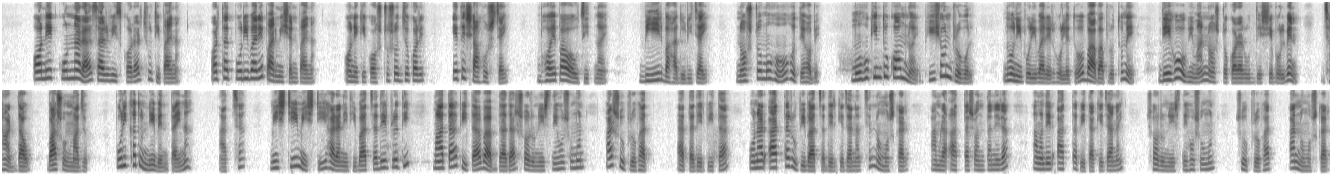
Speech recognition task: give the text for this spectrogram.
অনেক কন্যারা সার্ভিস করার ছুটি পায় না। অর্থাৎ পরিবারে পারমিশন পায় না। অনেকে কষ্ট সহ্য করে, এতে সাহস চাই। ভয় পাওয়া উচিত নয়। বীর বাহাদুরি চাই। নষ্ট মোহ হতে হবে। মোহ কিন্তু কম নয়, ভীষণ প্রবল। ধনী পরিবারের হলে তো বাবা প্রথমে দেহ অভিমান নষ্ট করার উদ্দেশ্যে বলবেন, ঝাঁট দাও। বাসন মাজো। পরীক্ষা তো নেবেন, তাই না? আচ্ছা মিষ্টি মিষ্টি হারানিধি বাচ্চাদের প্রতি মাতা, পিতা, বাপদাদার স্মরণের স্নেহ সুমন আর সুপ্রভাত। আত্মাদের পিতা, ওনার আত্মারূপী বাচ্চাদেরকে জানাচ্ছেন নমস্কার। আমরা আত্মা সন্তানেরা, আমাদের আত্মা পিতাকে জানাই স্মরণের স্নেহ সুমন, সুপ্রভাত আর নমস্কার।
